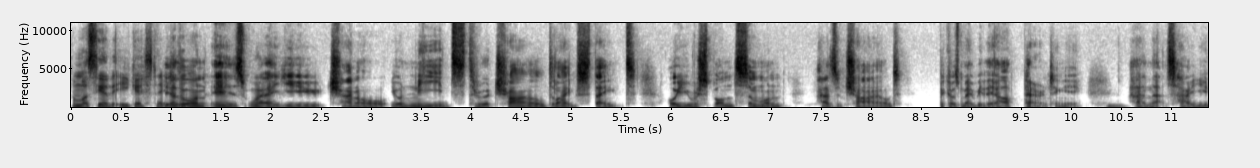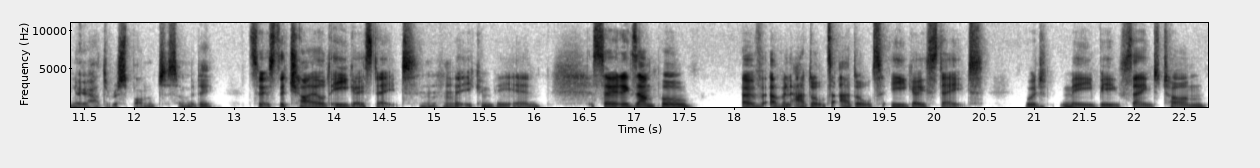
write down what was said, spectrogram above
and what's the other ego state The other one is where you channel your needs through a childlike state, or you respond to someone as a child because maybe they are parenting you, Mm. and that's how you know how to respond to somebody. so it's the child ego state hmm that you can be in. So an example of of an adult to adult ego state would me be saying to Tom,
